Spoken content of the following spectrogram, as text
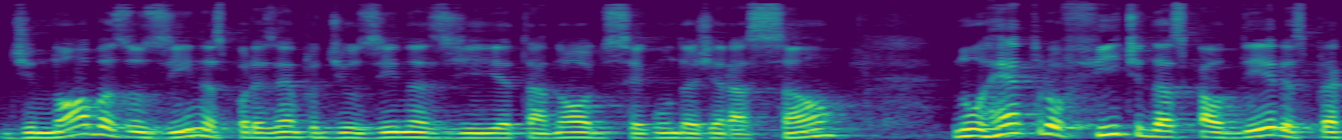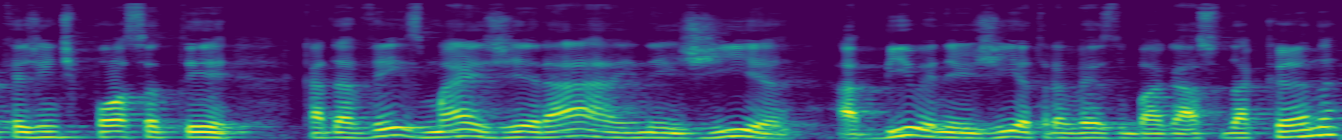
de novas usinas, por exemplo, de usinas de etanol de segunda geração, no retrofit das caldeiras para que a gente possa ter cada vez mais gerar energia, a bioenergia através do bagaço da cana,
